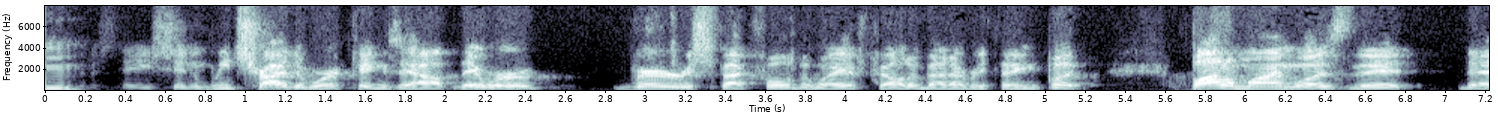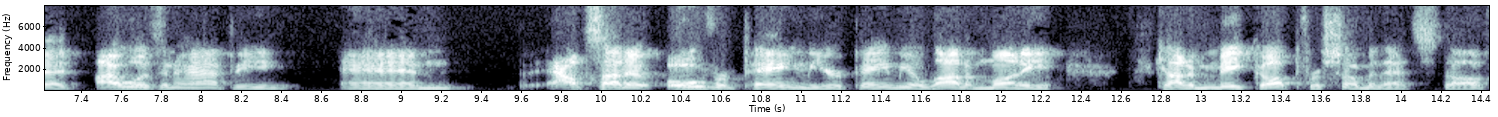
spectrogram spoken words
Mm. The station, we tried to work things out. They were very respectful of the way I felt about everything. But bottom line was that that I wasn't happy, and outside of overpaying me or paying me a lot of money kind of make up for some of that stuff,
